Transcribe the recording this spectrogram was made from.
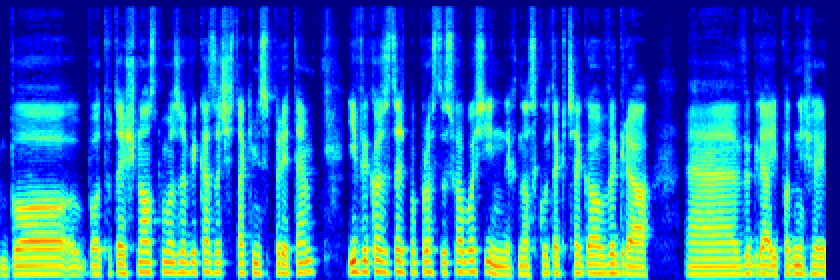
bo, bo tutaj Śląsk może wykazać się takim sprytem i wykorzystać po prostu słabość innych, no skutek czego wygra, e, wygra i podniesie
